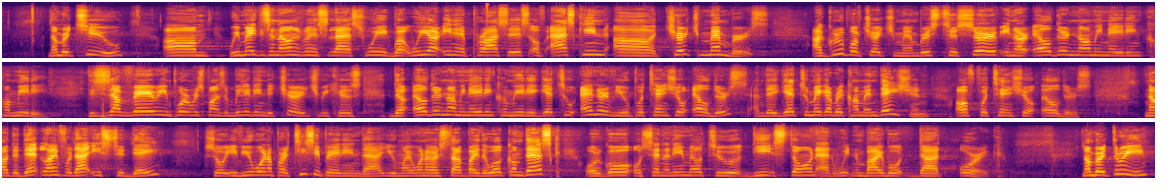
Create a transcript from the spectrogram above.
Number two, um, we made these announcements last week, but we are in a process of asking uh, church members, a group of church members, to serve in our elder nominating committee. This is a very important responsibility in the church because the elder nominating committee get to interview potential elders and they get to make a recommendation of potential elders. Now the deadline for that is today. So if you want to participate in that, you might want to stop by the welcome desk or go or send an email to dstone at wittenbible.org. Number three,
